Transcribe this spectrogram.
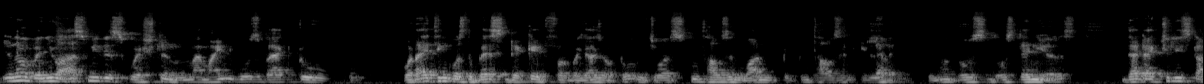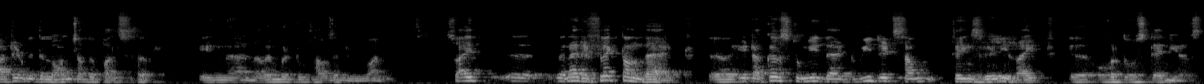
you know, when you ask me this question, my mind goes back to what I think was the best decade for Bajaj Auto, which was 2001 to 2011. You know, those those 10 years. That actually started with the launch of the Pulsar in uh, November 2001. So I, uh, when I reflect on that, uh, it occurs to me that we did some things really right uh, over those 10 years.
